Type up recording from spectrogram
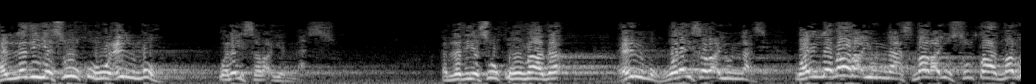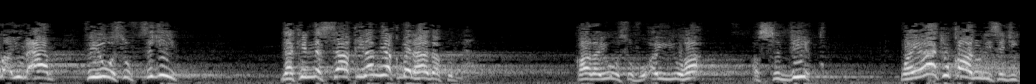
الذي يسوقه علمه وليس رأي الناس. الذي يسوقه ماذا؟ علمه وليس رأي الناس. وإلا ما رأي الناس؟ ما رأي السلطان؟ ما الرأي العام؟ في يوسف سجين. لكن الساقي لم يقبل هذا كله. قال يوسف أيها الصديق وهي لا تقال لسجين.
